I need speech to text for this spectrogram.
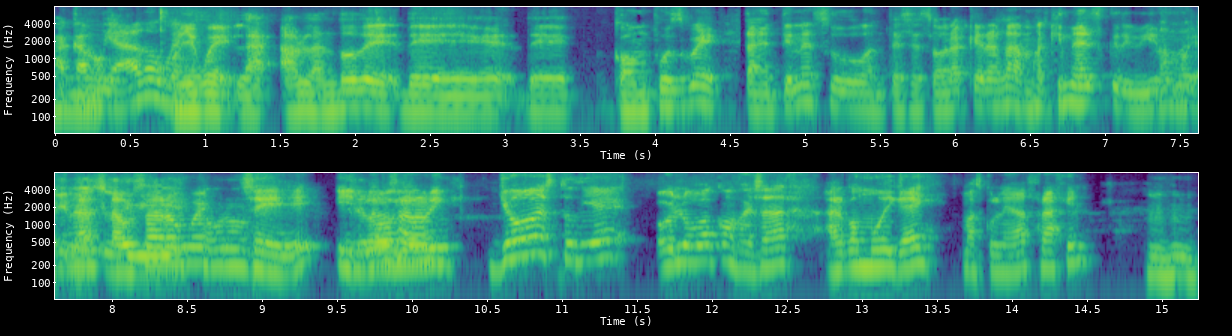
ha No. cambiado, güey. Oye, güey, la- hablando de, de, de compus, güey, también tiene su antecesora que era la máquina de escribir. La güey. máquina la, de la escribir, usaron, güey. cabrón. Sí, y ¿Sí lo luego yo, yo estudié, hoy lo voy a confesar, algo muy gay, masculinidad frágil. Ujú.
